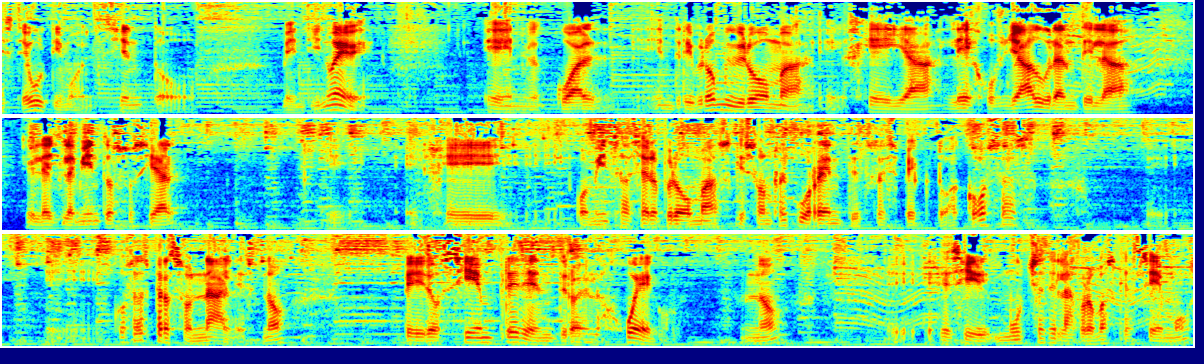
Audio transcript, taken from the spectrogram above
este- último, el 129, en el cual entre broma y broma, el G ya lejos, ya durante la, el aislamiento social, eh, el G comienza a hacer bromas que son recurrentes respecto a cosas, eh, eh, cosas personales, ¿no? Pero siempre dentro del juego, ¿no? Eh, es decir, muchas de las bromas que hacemos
